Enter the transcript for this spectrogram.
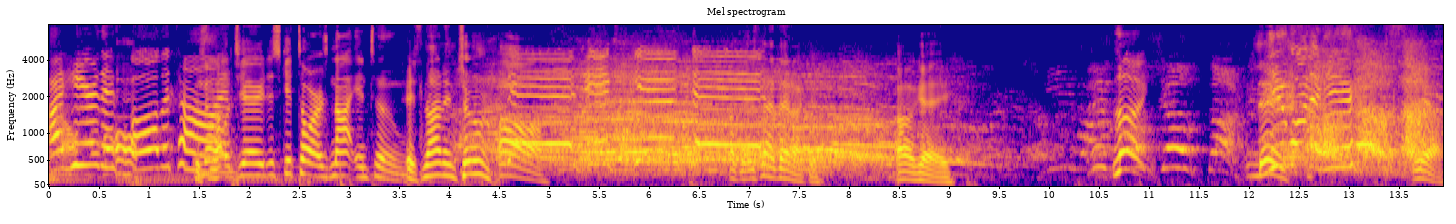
I hear this oh. all the time. No. Jerry, this guitar is not in tune. It's not in tune. Oh, okay. It's not that okay. Okay. Look, This, you want to hear? yeah.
